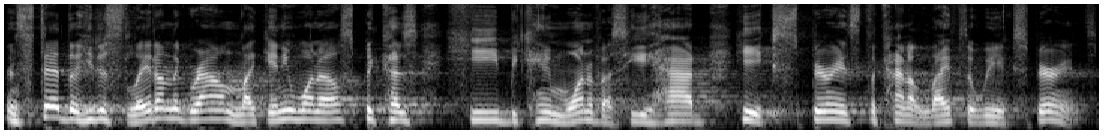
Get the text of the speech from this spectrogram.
Instead, though, he just laid on the ground like anyone else because he became one of us. He had, he experienced the kind of life that we experienced.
